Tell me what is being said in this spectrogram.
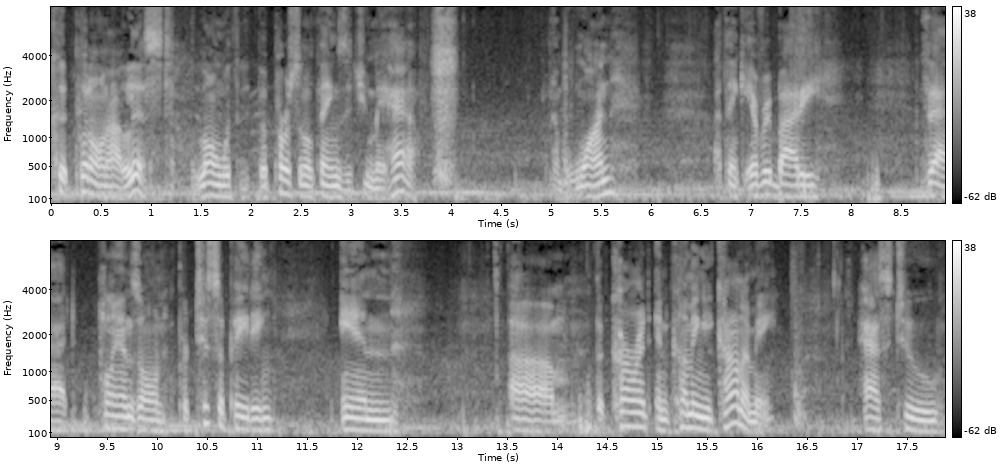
could put on our list along with the personal things that you may have. Number one, I think everybody that plans on participating in um, the current and coming economy has to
